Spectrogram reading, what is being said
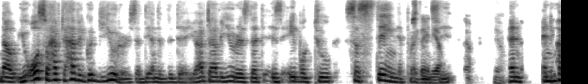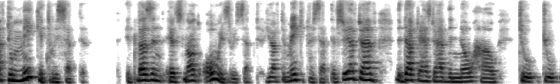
Now, you also have to have a good uterus at the end of the day. You have to have a uterus that is able to sustain a Sustain, yeah. pregnancy. Yeah, yeah. And and you have to make it receptive. It doesn't, it's not always receptive. You have to make it receptive. So you have to have the doctor has to have the know-how to to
